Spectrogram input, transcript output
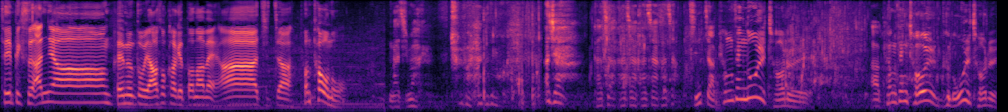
트윈픽스 안녕. 얘는 또 야속하게 떠나네. 아, 진짜 현타오노. 마지막 출발하도록. 아자, 가자, 가자, 가자, 가자. 진짜 평생 놓을 저를. 아, 평생 저을 놓을 저를.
